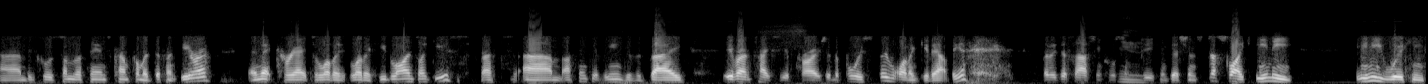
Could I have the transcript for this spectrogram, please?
um, because some of the fans come from a different era, and that creates a lot of a lot of headlines, I guess. But um, I think at the end of the day, everyone takes the approach, and the boys do want to get out there, but they're just asking for some mm. fair conditions, just like any any working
